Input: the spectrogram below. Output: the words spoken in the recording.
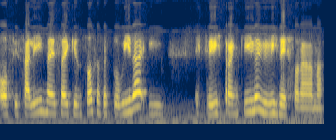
o si salís nadie sabe quién sos, haces tu vida y escribís tranquilo y vivís de eso nada más.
